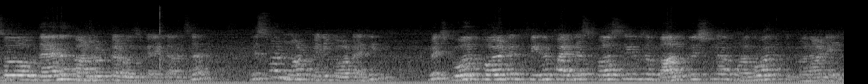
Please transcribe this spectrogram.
So Dayanand Bandurkar was the correct answer. This one not many got, I think. Which Goan poet and freedom fighters first names of Balakrishna Bhagwant Banade?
